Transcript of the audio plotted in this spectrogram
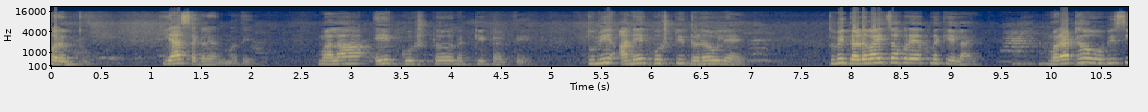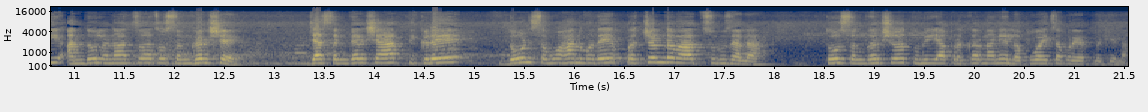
परंतु या सगळ्यांमध्ये मला एक गोष्ट नक्की कळते. तुम्ही अनेक गोष्टी दडवल्या आहेत. तुम्ही दडवायचा प्रयत्न केलाय. मराठा ओबीसी आंदोलनाचा जो संघर्ष आहे ज्या संघर्षात तिकडे दोन समूहांमध्ये प्रचंड वाद सुरू झाला तो संघर्ष तुम्ही या प्रकरणाने लपवायचा प्रयत्न केला.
